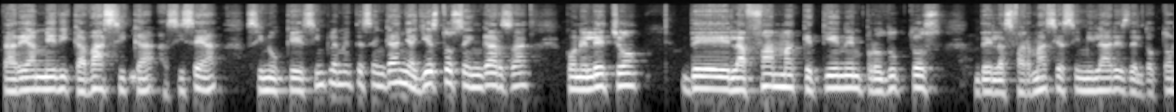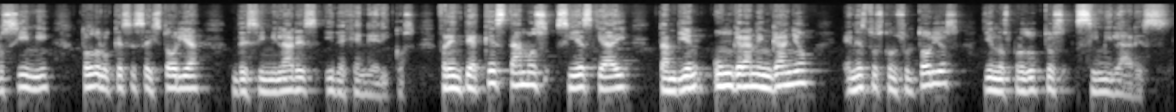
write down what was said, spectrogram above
tarea médica básica, así sea, sino que simplemente se engaña. Y esto se engarza con el hecho de la fama que tienen productos de las farmacias similares del doctor Simi, todo lo que es esa historia de similares y de genéricos. Frente a qué estamos si es que hay también un gran engaño en estos consultorios y en los productos similares.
